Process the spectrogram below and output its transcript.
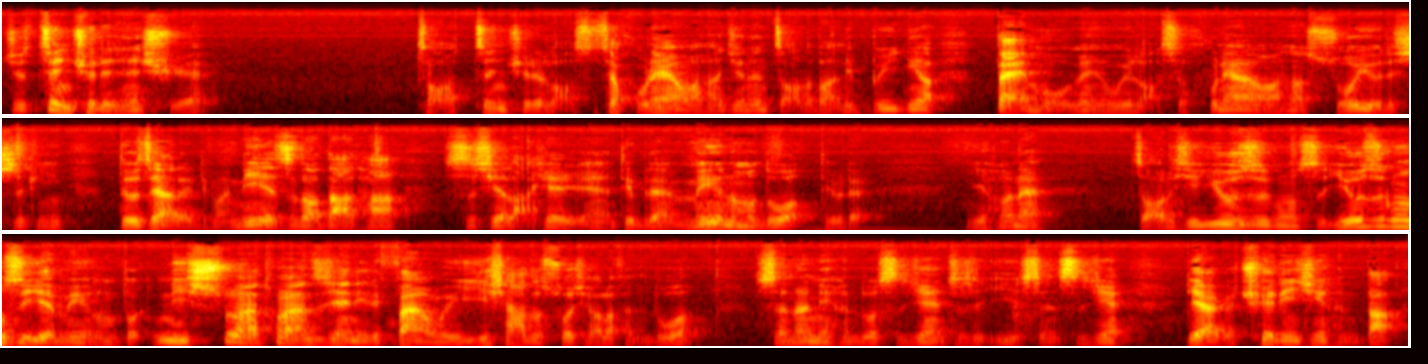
就正确的人学，找正确的老师，在互联网上就能找得到。你不一定要拜某个人为老师，互联网上所有的视频都在那个地方，你也知道大他是些哪些人，对不对？没有那么多，对不对？以后呢，找那些优质公司，优质公司也没有那么多。你突然突然之间，你的范围一下子缩小了很多，省了你很多时间，这是一省时间。第二个，确定性很大。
